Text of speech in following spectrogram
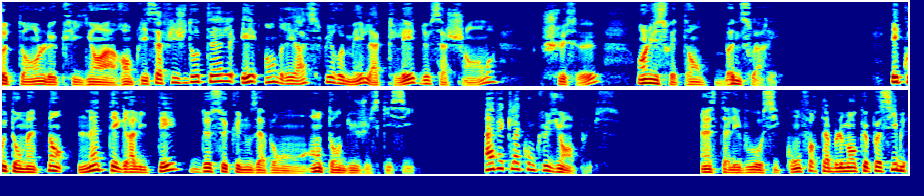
Entre-temps, le client a rempli sa fiche d'hôtel et Andreas lui remet la clé de sa chambre, Schlüssel, en lui souhaitant bonne soirée. Écoutons maintenant l'intégralité de ce que nous avons entendu jusqu'ici, avec la conclusion en plus. Installez-vous aussi confortablement que possible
